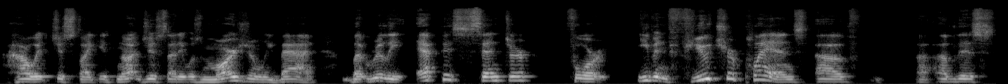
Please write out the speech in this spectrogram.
how it just like it's not just that it was marginally bad but really epicenter for even future plans of uh, of this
